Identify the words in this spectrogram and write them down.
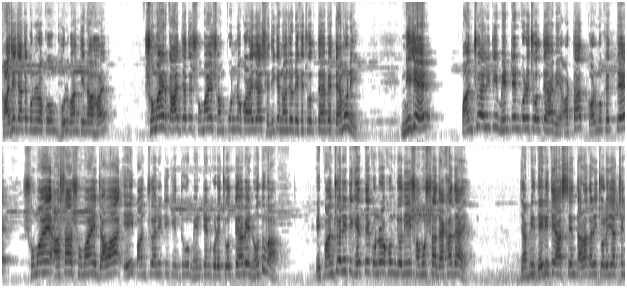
কাজে যাতে কোনো রকম ভুলভ্রান্তি না হয়। সময়ের কাজ যাতে সময়ে সম্পূর্ণ করা যায়, সেদিকে নজর রেখে চলতে হবে। তেমনই নিজের পাঞ্চুয়ালিটি মেনটেন করে চলতে হবে। অর্থাৎ কর্মক্ষেত্রে সময়ে আসা, সময়ে যাওয়া, এই পাঞ্চুয়ালিটি কিন্তু মেনটেন করে চলতে হবে। নতুবা এই পাঞ্চুয়ালিটি ক্ষেত্রে কোনো রকম যদি সমস্যা দেখা দেয়, যে আপনি দেরিতে আসছেন, তাড়াতাড়ি চলে যাচ্ছেন,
